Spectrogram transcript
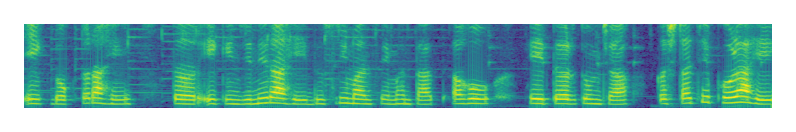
एक डॉक्टर आहे तर एक इंजिनियर आहे. दुसरी माणसे म्हणतात अहो हे तर तुमच्या कष्टाचे फळ आहे.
